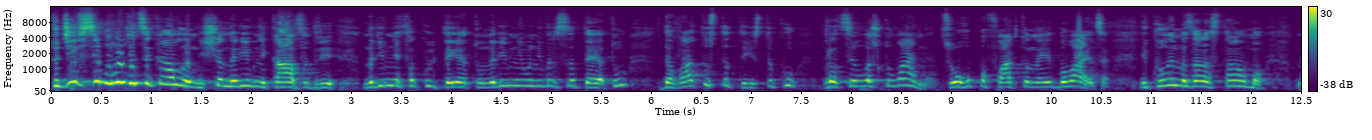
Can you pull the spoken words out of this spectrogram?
тоді всі були зацікавлені ще на рівні кафедрі, на рівні факультету, на рівні університету давати статистику працевлаштування. Цього по факту не відбувається. І коли ми зараз ставимо е,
